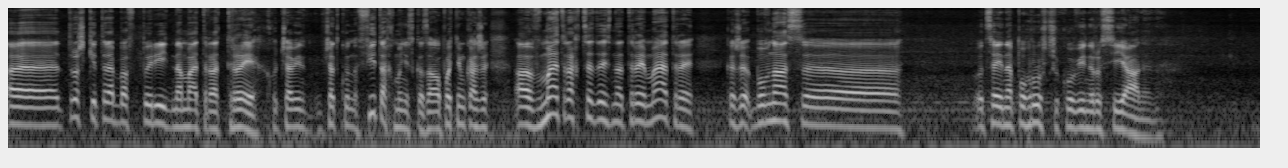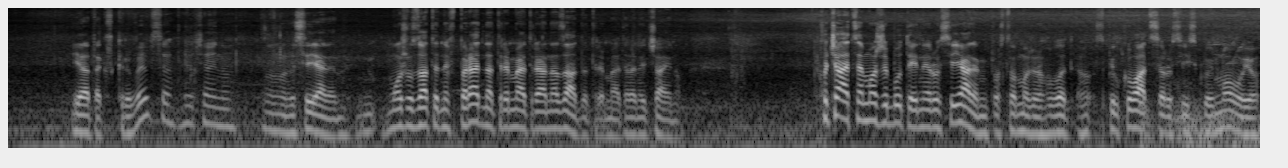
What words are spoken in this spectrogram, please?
е, трошки треба вперед на метра три. Хоча він спочатку на фітах мені сказав, а потім каже, а в метрах це десь на 3 метри. Каже, бо в нас е, оцей на погрузчику він росіянин. Я так скривився, звичайно. Ну, росіянин. Можу здати не вперед на 3 метри, а назад на 3 метри, звичайно. Хоча це може бути і не росіянин, просто може спілкуватися російською мовою,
